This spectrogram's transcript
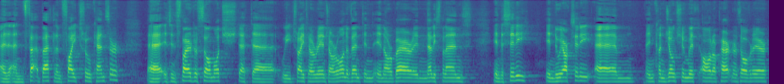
and, and battle and fight through cancer. Uh, it's inspired us so much that uh, we try to arrange our own event in, in our bar in Nelly Spillane in the city in New York City um, in conjunction with all our partners over there.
